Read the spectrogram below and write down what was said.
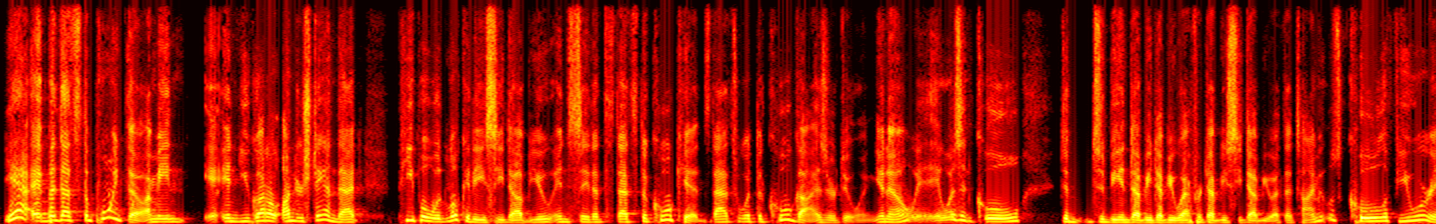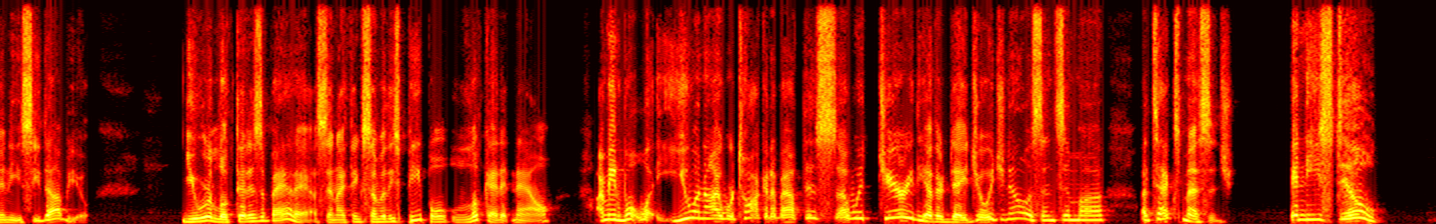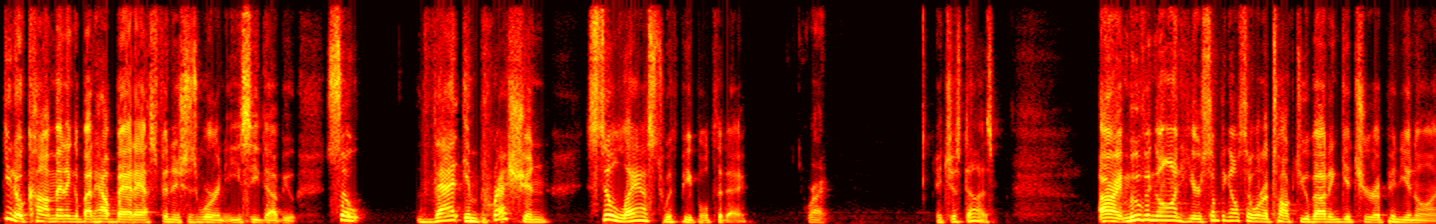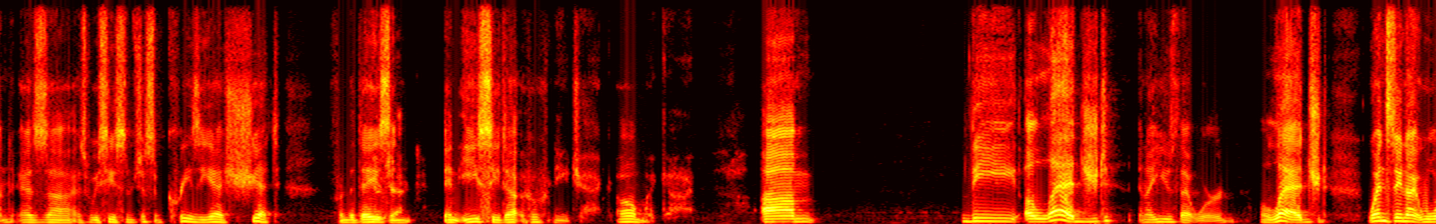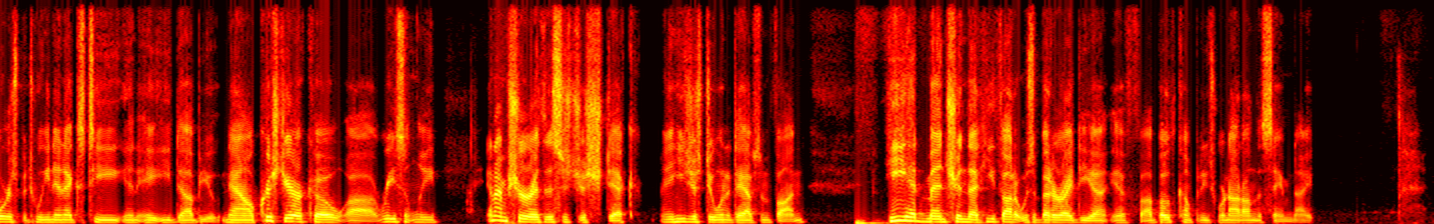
Yeah, eh, but that's the point, though. I mean, and you got to understand that people would look at ECW and say that's that's the cool kids. That's what the cool guys are doing. You know, it it wasn't cool to to be in WWF or WCW at the time. It was cool if you were in ECW. You were looked at as a badass, and I think some of these people look at it now. I mean, what what you and I were talking about this uh, with Jerry the other day. Joey Janela sends him uh, a text message, and he still, you know, commenting about how badass finishes were in ECW. So that impression still lasts with people today. Right. It just does. All right, moving on here. Something else I want to talk to you about and get your opinion on as uh, as we see some just some crazy ass shit from the days in in ECW. Ooh, New Jack. Oh my god. Um, the alleged, and I use that word, alleged Wednesday night wars between NXT and AEW. Now, Chris Jericho uh, recently, and I'm sure this is just shtick, and he's just doing it to have some fun. He had mentioned that he thought it was a better idea if uh, both companies were not on the same night.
